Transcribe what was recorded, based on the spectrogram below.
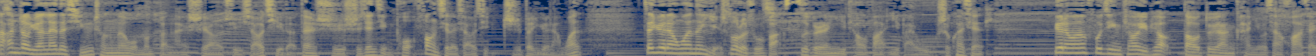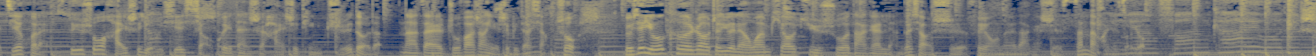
那按照原来的行程呢，我们本来是要去小企的，但是时间紧迫，放弃了小企，直奔月亮湾。在月亮湾呢，也做了竹筏，四个人一条筏，一百五十块钱。月亮湾附近飘一飘，到对岸看油菜花，再接回来。虽说还是有一些小贵，但是还是挺值得的。那在竹筏上也是比较享受。有些游客绕着月亮湾飘，据说大概两个小时，费用呢大概是三百块钱左右。放开我的手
